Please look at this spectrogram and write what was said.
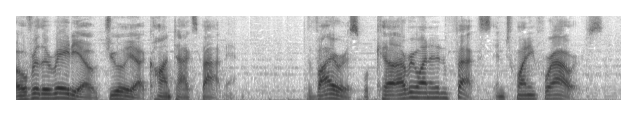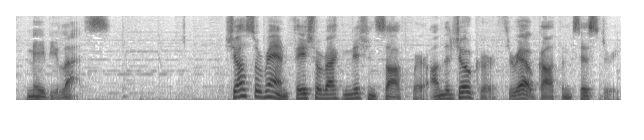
Over the radio, Julia contacts Batman. The virus will kill everyone it infects in 24 hours, maybe less. She also ran facial recognition software on the Joker throughout Gotham's history.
